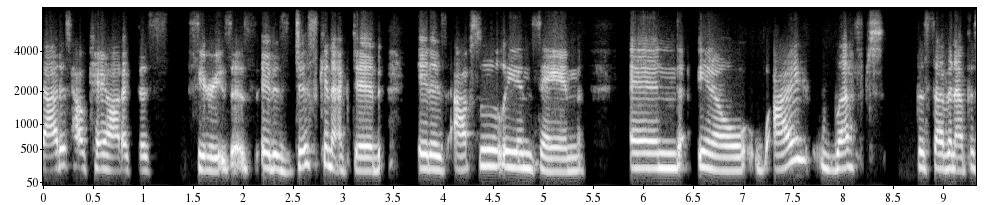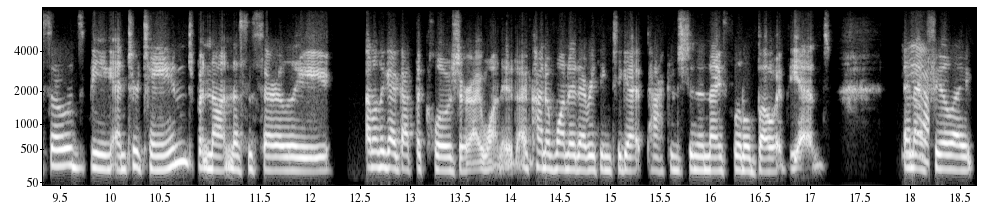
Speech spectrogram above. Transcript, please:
That is how chaotic this series is. It is disconnected, it is absolutely insane. And, you know, I left the seven episodes being entertained, but not necessarily I don't think I got the closure I wanted. I kind of wanted everything to get packaged in a nice little bow at the end. And yeah. I feel like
